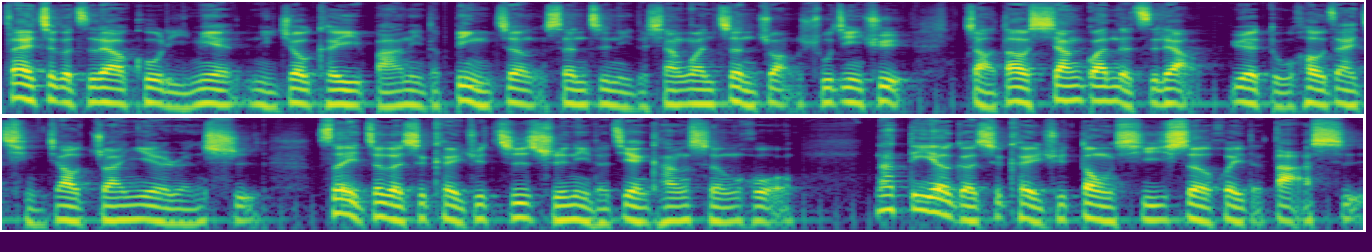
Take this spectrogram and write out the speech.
在这个资料库里面，你就可以把你的病症甚至你的相关症状输进去，找到相关的资料，阅读后再请教专业人士。所以这个是可以去支持你的健康生活。那第二个是可以去洞悉社会的大事。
